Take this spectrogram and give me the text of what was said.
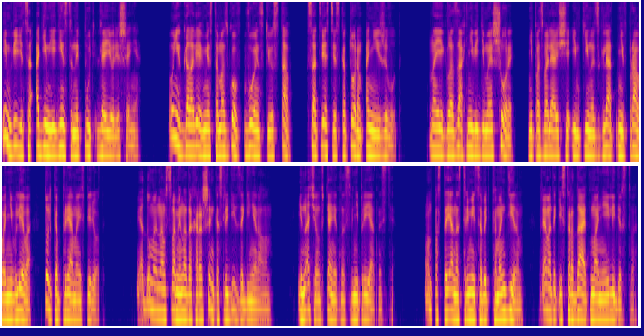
им видится один единственный путь для ее решения. У них в голове вместо мозгов воинский устав, в соответствии с которым они и живут. На их глазах невидимые шоры, не позволяющие им кинуть взгляд ни вправо, ни влево, только прямо и вперед. Я думаю, нам с вами надо хорошенько следить за генералом. Иначе он втянет нас в неприятности. Он постоянно стремится быть командиром, прямо-таки страдает манией лидерства.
